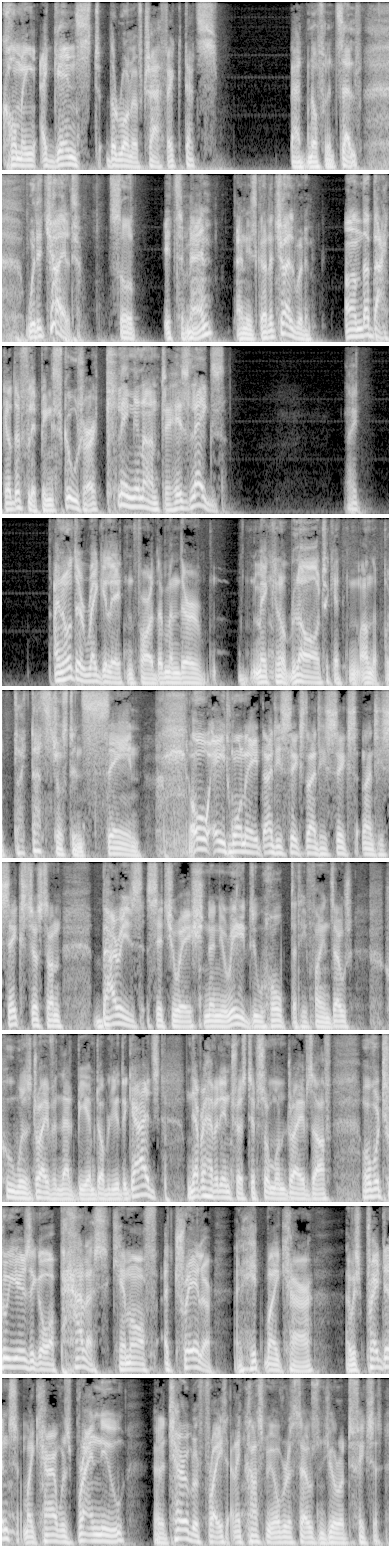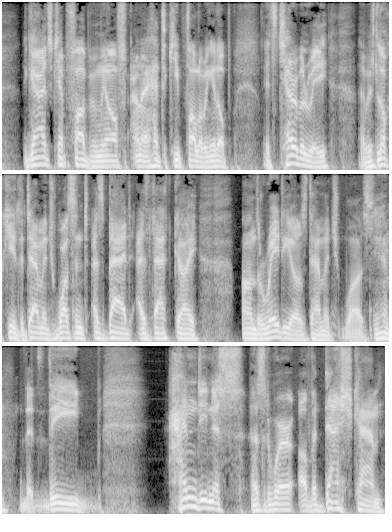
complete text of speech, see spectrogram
coming against the run of traffic. That's bad enough in itself, with a child. So it's a man, and he's got a child with him on the back of the flipping scooter, clinging onto his legs. Like, I know they're regulating for them and they're making up law to get them on the, but like, that's just insane. Oh, 818 96 96 96, just on Barry's situation, and you really do hope that he finds out who was driving that BMW. The guards never have an interest if someone drives off. Over two years ago, a pallet came off a trailer and hit my car. I was pregnant, my car was brand new, had a terrible fright, and it cost me over a thousand euro to fix it. The guards kept fobbing me off, and I had to keep following it up. It's terrible, really. I was lucky the damage wasn't as bad as that guy on the radio's damage was. Yeah, the, the handiness, as it were, of a dash cam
